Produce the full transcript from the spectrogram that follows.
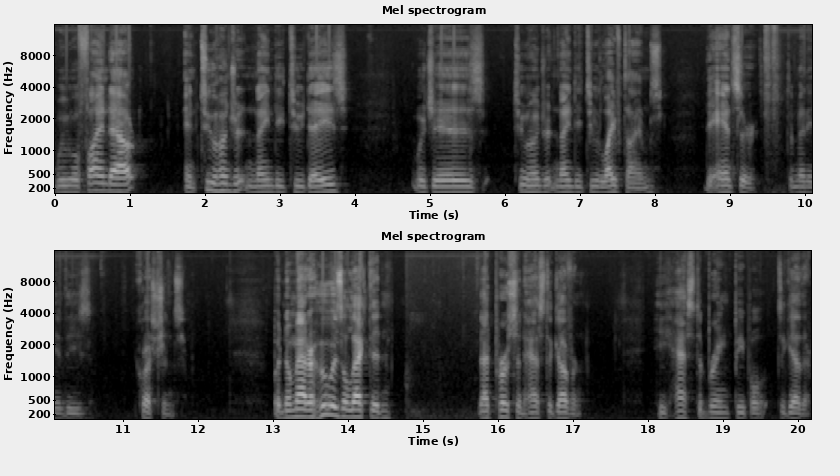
We will find out in 292 days, which is 292 lifetimes, the answer to many of these questions. But no matter who is elected, that person has to govern. He has to bring people together.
